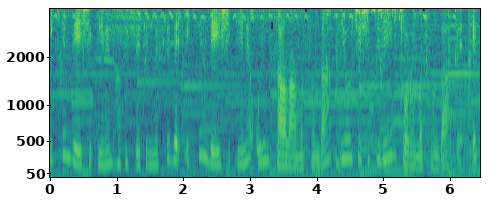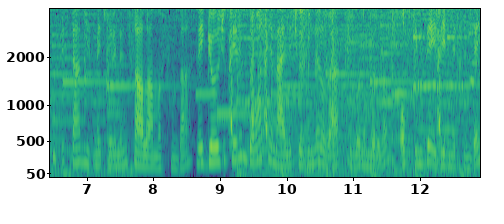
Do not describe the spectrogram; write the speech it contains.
iklim değişikliğinin hafifletilmesi ve iklim değişikliğine uyum sağlanmasında, biyoçeşitliliğin korunmasında ve ekosistem hizmetlerinin sağlanmasında ve gölcüklerin doğa temelli çözümler olarak kullanımlarının optimize edilmesinde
